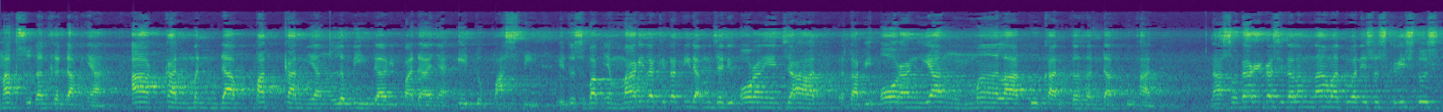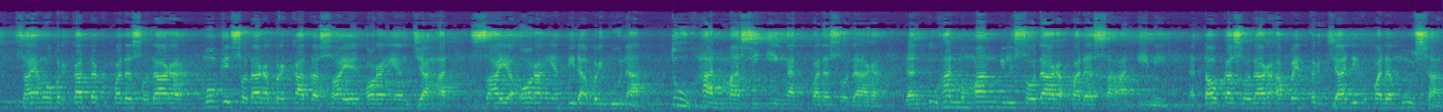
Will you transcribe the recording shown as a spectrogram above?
maksud dan kehendaknya akan mendapatkan yang lebih daripadanya itu pasti itu sebabnya marilah kita tidak menjadi orang yang jahat tetapi orang yang melakukan kehendak Tuhan Nah saudara kasih dalam nama Tuhan Yesus Kristus Saya mau berkata kepada saudara Mungkin saudara berkata saya orang yang jahat Saya orang yang tidak berguna Tuhan masih ingat pada saudara Dan Tuhan memanggil saudara pada saat ini. Dan tahukah saudara apa yang terjadi kepada Musa?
